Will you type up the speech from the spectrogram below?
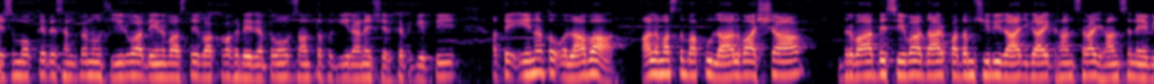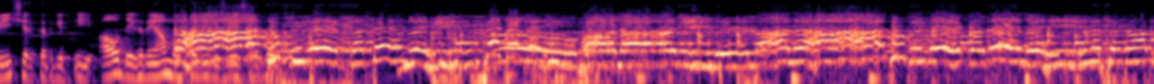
ਇਸ ਮੌਕੇ ਤੇ ਸੰਗਤਾਂ ਨੂੰ ਆਸ਼ੀਰਵਾਦ ਦੇਣ ਵਾਸਤੇ ਵੱਖ-ਵੱਖ ਡੇਰਿਆਂ ਤੋਂ ਸੰਤ ਫਕੀਰਾਂ ਨੇ ਸ਼ਿਰਕਤ ਕੀਤੀ ਅਤੇ ਇਹਨਾਂ ਤੋਂ ਇਲਾਵਾ ਅਲਮਸਤ ਬਾਪੂ ਲਾਲ ਬਾਦਸ਼ਾਹ ਦਰਬਾਰ ਦੇ ਸੇਵਾਦਾਰ ਪਦਮ ਸ਼੍ਰੀ ਰਾਜ ਗਾਇਕ ਹੰਸਰਾਜ ਹੰਸ ਨੇ ਵੀ ਸ਼ਿਰਕਤ ਕੀਤੀ। ਆਓ ਦੇਖਦੇ ਹਾਂ ਮੌਕੇ ਦੀ ਵਿਸ਼ੇਸ਼ ਰਿਪੋਰਟ। ਸਰਕਾਰ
